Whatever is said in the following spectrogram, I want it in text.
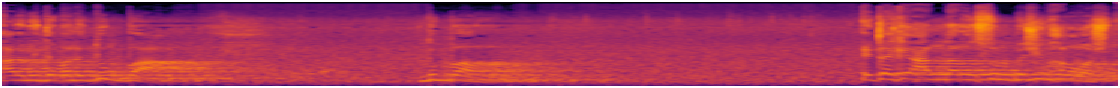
আরবিতে বলে দুব্বা। দুব্বাও এটাকে আল্লাহ রসুল বেশি ভালোবাসত।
